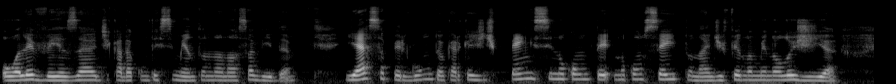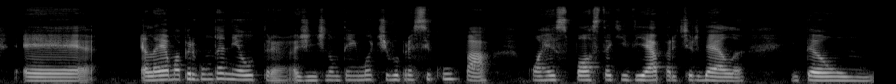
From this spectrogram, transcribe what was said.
ou a leveza de cada acontecimento na nossa vida. E essa pergunta eu quero que a gente pense no, conte no conceito né, de fenomenologia. É, ela é uma pergunta neutra, a gente não tem motivo para se culpar com a resposta que vier a partir dela. Então,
